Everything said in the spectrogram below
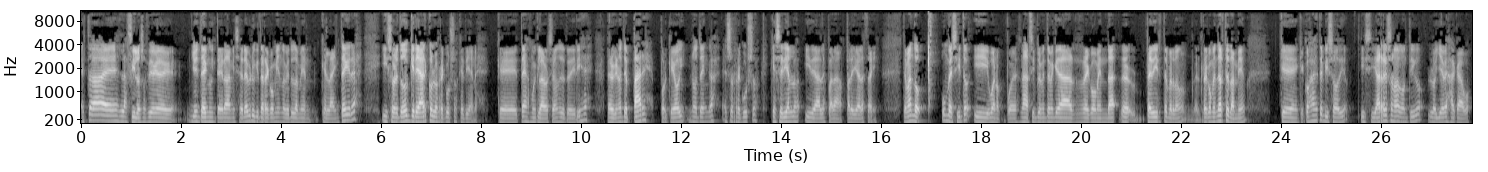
Esta es la filosofía que yo tengo integrada en mi cerebro y que te recomiendo que tú también que la integres y sobre todo crear con los recursos que tienes. Que tengas muy claro hacia dónde te diriges, pero que no te pares porque hoy no tengas esos recursos que serían los ideales para, llegar hasta ahí. Te mando un besito y bueno, pues nada, simplemente me queda recomendar, eh, pedirte, perdón, recomendarte también que, que cojas este episodio y si ha resonado contigo, lo lleves a cabo.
